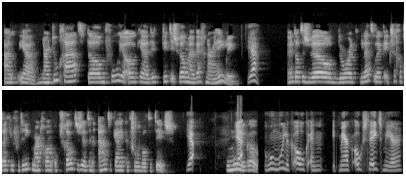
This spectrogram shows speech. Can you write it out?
aan, ja, naartoe gaat, dan voel je ook, ja, dit, dit is wel mijn weg naar heling. ja, Hè, dat is wel door het letterlijk, ik zeg altijd je verdriet, maar gewoon op schoot te zetten en aan te kijken voor wat het is. Ja. Hoe moeilijk ook. hoe moeilijk ook. En ik merk ook steeds meer,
